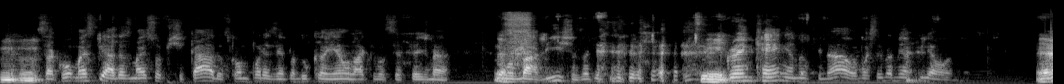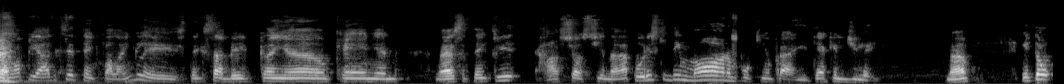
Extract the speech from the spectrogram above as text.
Uhum. Sacou? Mas piadas mais sofisticadas, como por exemplo a do canhão lá que você fez na, com os barbichos, Grand Canyon no final, eu mostrei pra minha filha ontem. É. é. uma piada que você tem que falar inglês, tem que saber canhão, canyon, né? Você tem que raciocinar, por isso que demora um pouquinho para rir, tem aquele delay. Né? Então,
